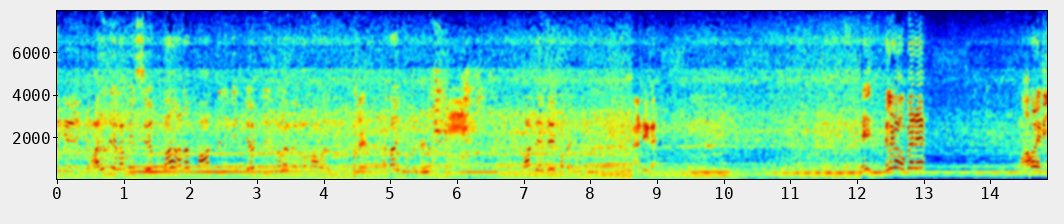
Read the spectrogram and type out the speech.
நீங்கள் இங்கே வர்றது எல்லாமே சேஃப் தான். ஆனால் பார்த்து நீங்கள் கேட்டு நல்லா விவரமாக சரி. அதான் இங்கே ம். பார்த்து என்ஜாய் பண்ணுங்க. நன்றிண்ணே. திலகா உட்காரு. மாவளை நீ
